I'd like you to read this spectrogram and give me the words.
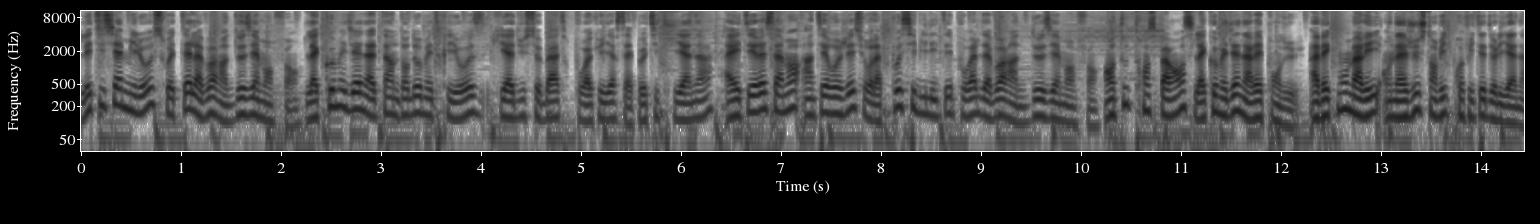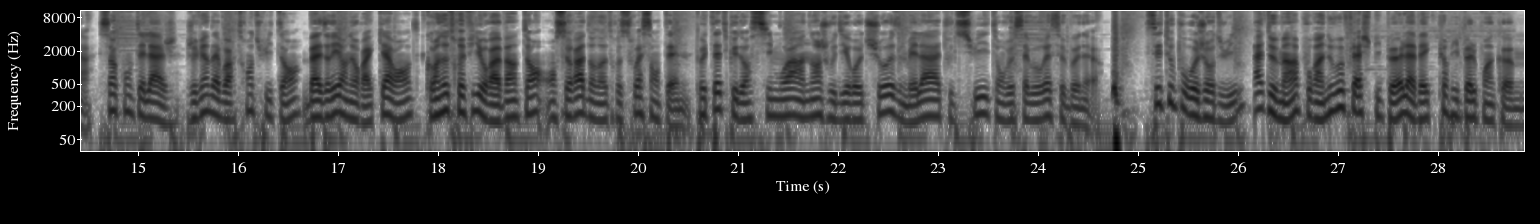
Laetitia Milo souhaite-t-elle avoir un deuxième enfant? La comédienne atteinte d'endométriose, qui a dû se battre pour accueillir sa petite Liana, a été récemment interrogée sur la possibilité pour elle d'avoir un deuxième enfant. En toute transparence, la comédienne a répondu Avec mon mari, on a juste envie de profiter de Liana. Sans compter l'âge, je viens d'avoir 38 ans, Badri en aura 40, quand notre fille aura 20 ans, on sera dans notre soixantaine. Peut-être que dans 6 mois, un an, je vous dirai autre chose, mais là, tout de suite, on veut savourer ce bonheur. C'est tout pour aujourd'hui. À demain pour un nouveau Flash People avec purepeople.com.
